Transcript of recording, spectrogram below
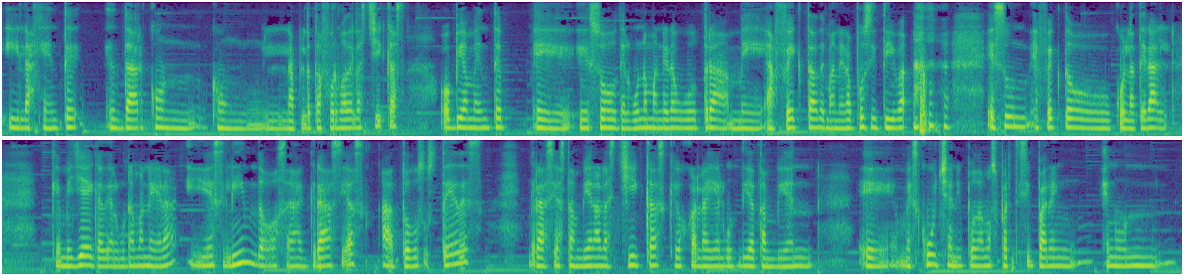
y la gente dar con, con la plataforma de las chicas, obviamente eh, eso de alguna manera u otra me afecta de manera positiva. es un efecto colateral que me llega de alguna manera y es lindo. O sea, gracias a todos ustedes. Gracias también a las chicas que ojalá y algún día también eh, me escuchen y podamos participar en, en un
